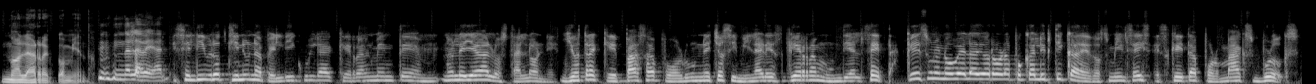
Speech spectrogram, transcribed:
no la recomiendo. no la vean. Ese libro tiene una película que realmente mm, no le llega a los talones. Y otra que pasa por un hecho similar es Guerra Mundial Z, que es una novela de horror apocalíptica de 2006 escrita por Max Brooks.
